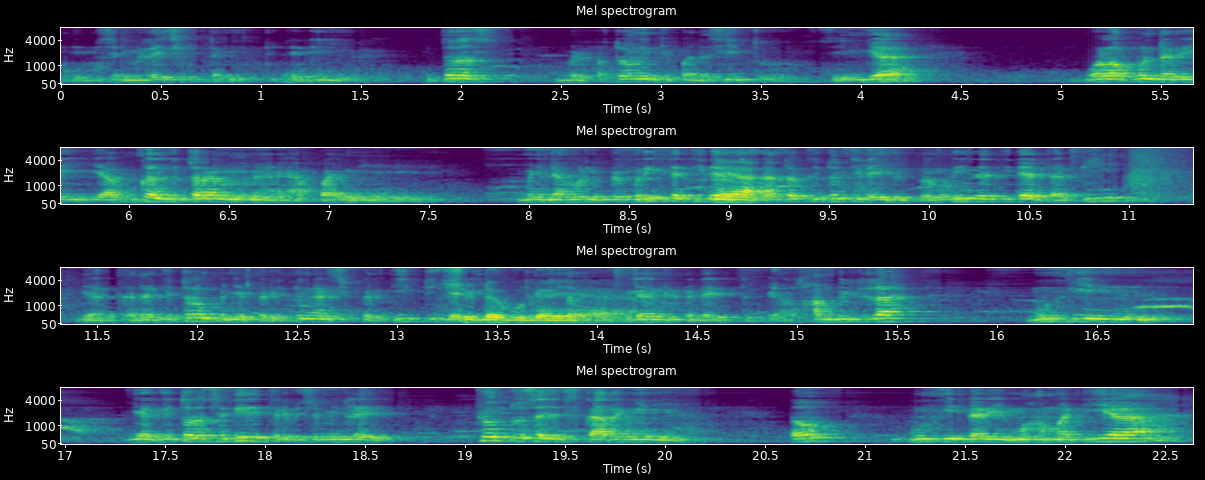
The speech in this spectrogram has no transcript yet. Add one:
Tidak bisa meleset dari itu. Jadi kita harus berpatokan kepada situ. Sehingga walaupun dari ya bukan kita orang apa ini mendahului pemerintah tidak. Ya. atau kita tidak ikut pemerintah tidak. Tapi ya karena kita orang punya perhitungan seperti itu Sudah budaya. kita berpegang kepada itu. Ya, alhamdulillah mungkin ya kita orang sendiri tidak bisa menilai. Contoh saja sekarang ini. Toh mungkin dari Muhammadiyah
